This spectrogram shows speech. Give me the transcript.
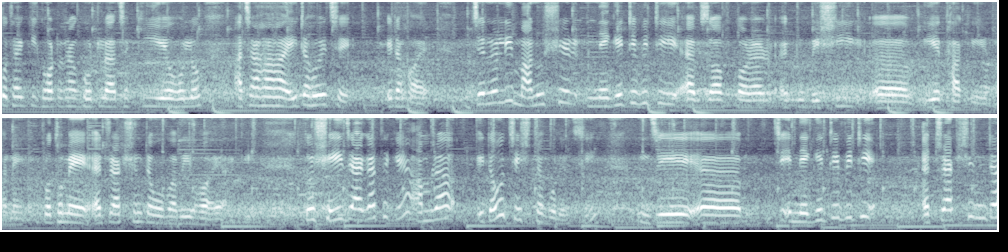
কোথায় কি ঘটনা ঘটলো আচ্ছা কী এ হলো আচ্ছা হ্যাঁ হ্যাঁ এটা হয়েছে, এটা হয়। জেনারেলি মানুষের নেগেটিভিটি অ্যাবজর্ভ করার একটু বেশি ইয়ে থাকে মানে প্রথমে অ্যাট্রাকশনটা ওভাবেই হয় আর কি। তো সেই জায়গা থেকে আমরা এটাও চেষ্টা করেছি যে যে নেগেটিভিটি অ্যাট্রাকশনটা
